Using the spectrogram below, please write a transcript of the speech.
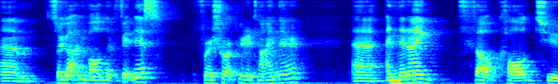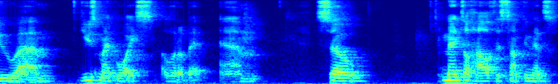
Um, so I got involved in fitness for a short period of time there, uh, and then I felt called to um, use my voice a little bit. Um, so mental health is something that's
